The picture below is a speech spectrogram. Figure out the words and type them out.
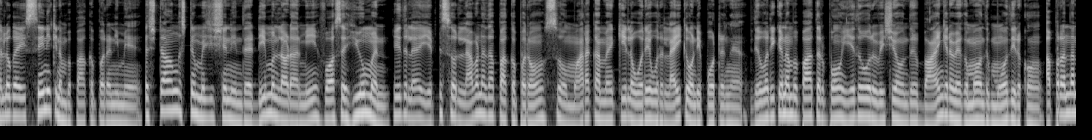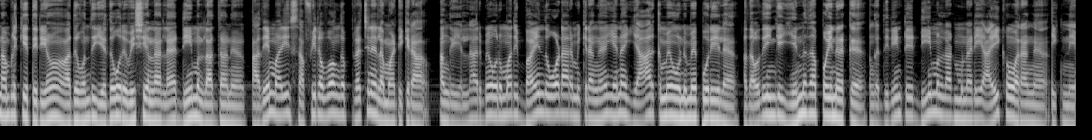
ஹலோ கைஸ் இன்னைக்கு நம்ம பார்க்க போற இனிமே ஸ்ட்ராங்கஸ்ட் மெஜிஷியன் இந்த demon lord army was a human இதுல எபிசோட் லெவனை தான் பார்க்க போறோம். ஸோ மறக்காம கீழே ஒரே ஒரு லைக் வண்டி போட்டுருங்க. இது வரைக்கும் நம்ம பார்த்துருப்போம் ஏதோ ஒரு விஷயம் வந்து பயங்கர வேகமா வந்து மோதி இருக்கும். அப்புறம் தான் நம்மளுக்கே தெரியும் அது வந்து ஏதோ ஒரு விஷயம்லாம் இல்லை டீமன் லார்ட் தானே அதே மாதிரி சஃபீரவும் அங்க பிரச்சனையில மாட்டிக்கிறா. அங்க எல்லாருமே ஒரு மாதிரி பயந்து ஓட ஆரம்பிக்கிறாங்க. ஏன்னா யாருக்குமே ஒண்ணுமே புரியல. அதாவது இங்க என்னதான் போயின்னு இருக்கு. அங்க திடீர்னு டீமன் லார்ட் முன்னாடி ஐக்கும் வராங்க. நீ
